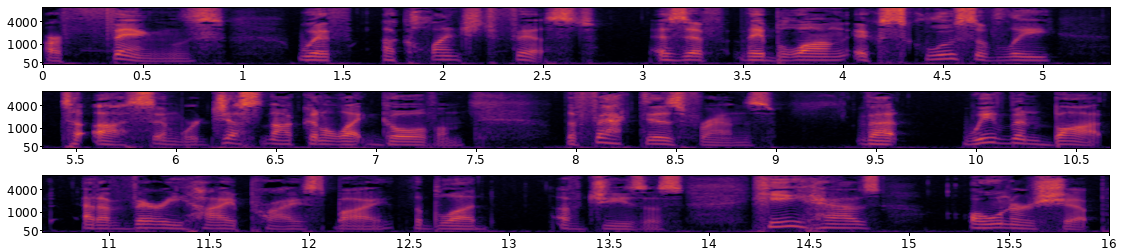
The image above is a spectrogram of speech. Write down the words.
our things with a clenched fist, as if they belong exclusively to us and we're just not going to let go of them. The fact is, friends, that we've been bought at a very high price by the blood of Jesus. He has ownership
